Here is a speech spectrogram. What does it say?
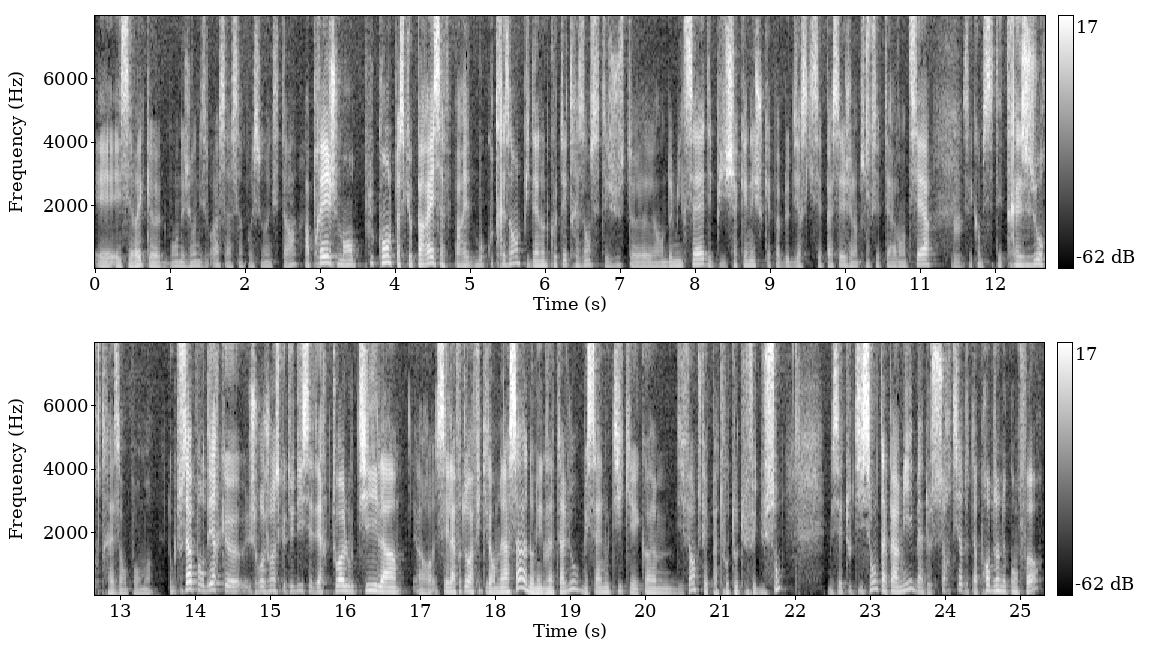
Et, et c'est vrai que bon, des gens disent ah, c'est assez impressionnant, etc. Après, je me rends plus compte parce que pareil, ça fait paraître beaucoup 13 ans. Puis d'un autre côté, 13 ans, c'était juste euh, en 2007. Et puis chaque année, je suis capable de dire ce qui s'est passé. J'ai l'impression que c'était avant-hier. Mm. C'est comme si c'était 13 jours, 13 ans pour moi. Donc tout ça pour dire que je rejoins ce que tu dis, c'est-à-dire que toi, l'outil là, c'est la photographie qui t'a emmené à ça, à donner des interviews, mais c'est un outil qui est quand même différent. Tu fais pas de photo, tu fais du son. Mais cet outil son t'a permis ben, de sortir de ta propre zone de confort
